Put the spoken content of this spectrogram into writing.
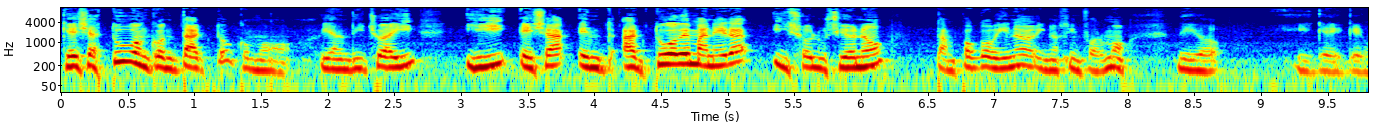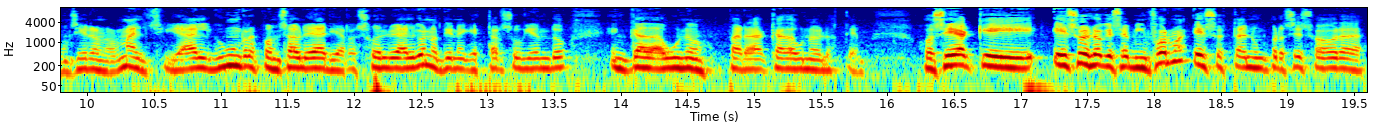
que ella estuvo en contacto, como habían dicho ahí, y ella actuó de manera y solucionó, tampoco vino y nos informó. Digo, y que, considero normal. Si algún responsable de área resuelve algo, no tiene que estar subiendo en cada uno para cada uno de los temas. O sea que eso es lo que se me informa, eso está en un proceso ahora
